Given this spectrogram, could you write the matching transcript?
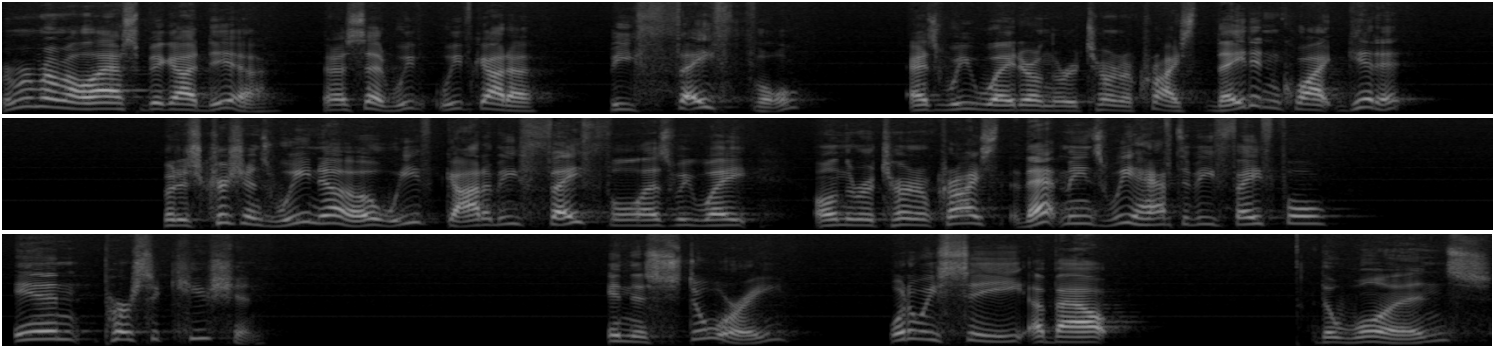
Remember my last big idea that I said we've, we've got to be faithful as we wait on the return of Christ. They didn't quite get it. But as Christians, we know we've got to be faithful as we wait on the return of Christ. That means we have to be faithful in persecution. In this story, what do we see about the ones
